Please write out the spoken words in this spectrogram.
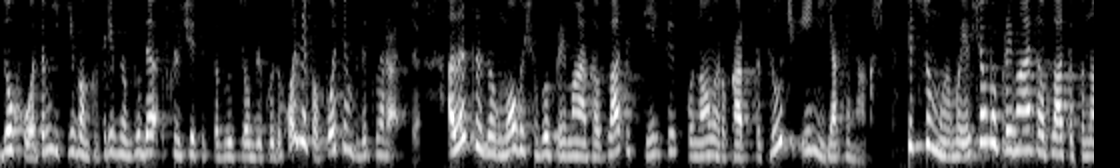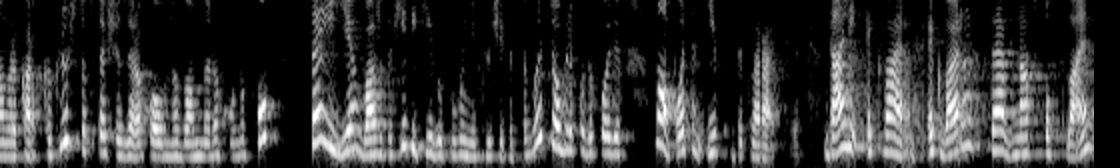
доходом, який вам потрібно буде включити в таблицю обліку доходів, а потім в декларацію. Але це за умови, що ви приймаєте оплати тільки по номеру картка ключ і ніяк інакше. Підсумуємо, якщо ви приймаєте оплати по номеру картка ключ, то все, що зараховано вам на рахунок ФОП, це і є ваш дохід, який ви повинні включити в таблицю обліку доходів, ну а потім і в декларацію. Далі еквайринг. Еквайринг це в нас офлайн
